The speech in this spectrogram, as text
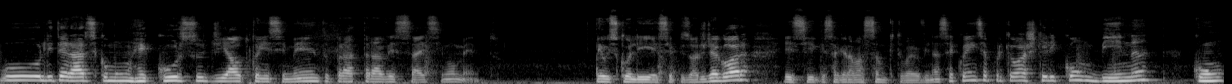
o literar-se como um recurso de autoconhecimento para atravessar esse momento. Eu escolhi esse episódio de agora, esse, essa gravação que tu vai ouvir na sequência, porque eu acho que ele combina com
